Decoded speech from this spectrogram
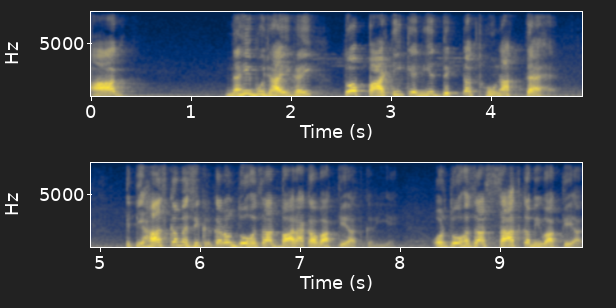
आग नहीं बुझाई गई तो पार्टी के लिए दिक्कत होना तय है। इतिहास का मैं ज़िक्र कर रहा हूँ 2012 का वाक्य याद करिए और 2007 का भी वाक्य याद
